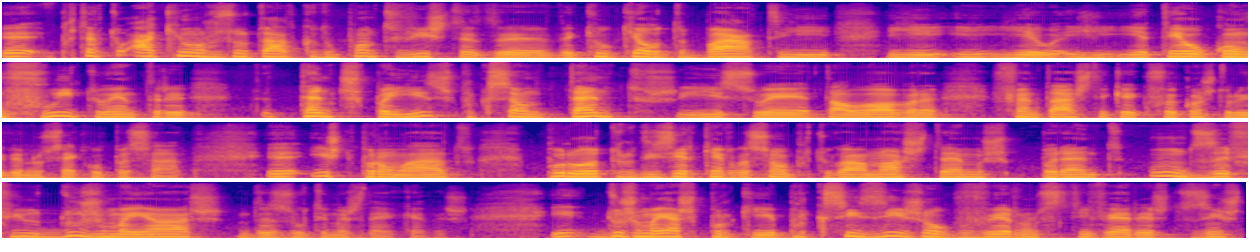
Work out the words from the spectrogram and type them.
Eh, portanto, há aqui um resultado que, do ponto de vista de, daquilo que é o debate e, e, e, e até o conflito entre tantos países, porque são tantos, e isso é tal obra fantástica que foi construída no século passado. Eh, isto por um lado. Por outro, dizer que em relação a Portugal nós estamos perante um desafio dos maiores das últimas décadas. E dos maiores porquê? Porque se exige ao governo, se tiver estes instrumentos,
